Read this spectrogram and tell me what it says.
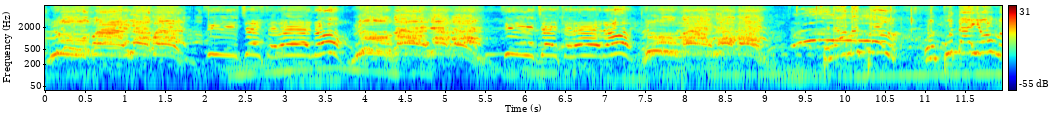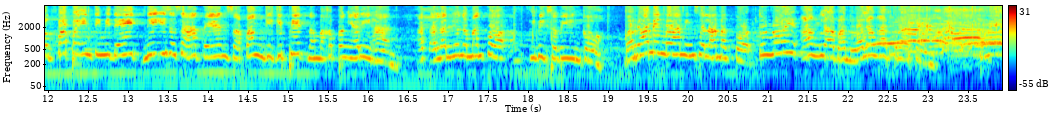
Lumalaban! CJ Sereno! Lumalaban! CJ Sereno! Lumalaban! Salamat po! Huwag po tayo magpapa-intimidate ni isa sa atin sa panggigipit ng makapangyarihan. At alam nyo naman po ang ibig sabihin ko. Maraming maraming salamat po. Tuloy ang laban, walang atrasan. Tuloy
